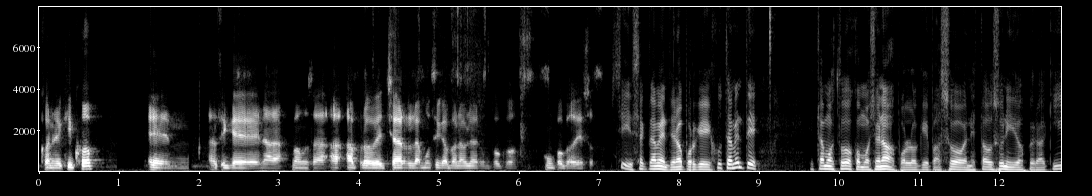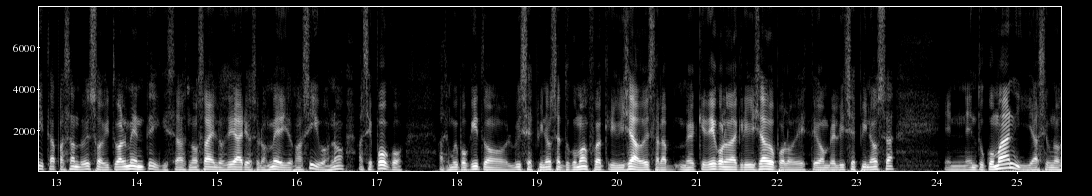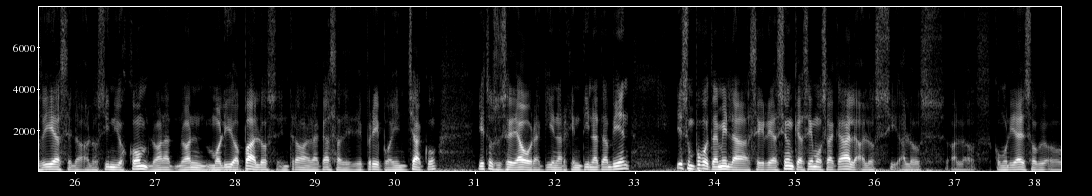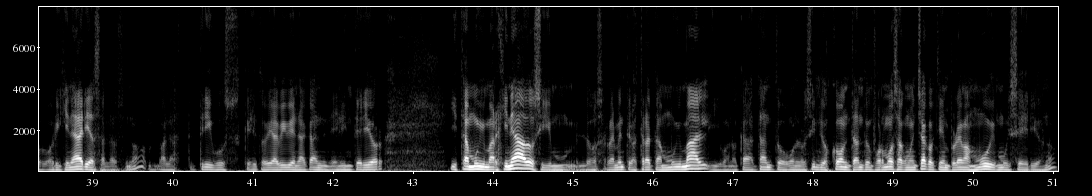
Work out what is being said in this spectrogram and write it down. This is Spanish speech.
con el hip hop. Eh, Así que nada, vamos a, aprovechar la música para hablar un poco, un poco de eso. Sí, exactamente, ¿no? Porque justamente estamos todos conmocionados por lo que pasó en Estados Unidos, pero aquí está pasando eso habitualmente y quizás no saben los diarios o los medios masivos, ¿no? Hace poco, hace muy poquito, Luis Espinosa en Tucumán fue acribillado. Esa me quedé con lo de acribillado por lo de este hombre, Luis Espinosa. En, Tucumán y hace unos días a los indios com lo han, lo han molido a palos, entraban a la casa de Prepo ahí en Chaco esto sucede ahora, aquí en Argentina también. Y es un poco también la segregación que hacemos acá a, los, a, los, a las comunidades originarias, a, las, ¿no? a las tribus que todavía viven acá en el interior y están muy marginados y los realmente los tratan muy mal y bueno, cada tanto, bueno, los indios con, tanto en Formosa como en Chaco, tienen problemas muy, muy serios, ¿no?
